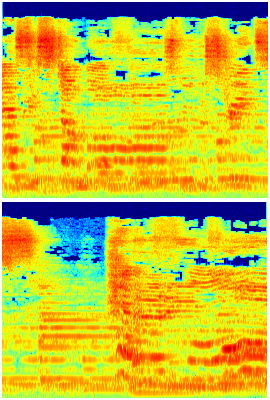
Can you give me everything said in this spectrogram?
As he stumbles through the streets, heading heading for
